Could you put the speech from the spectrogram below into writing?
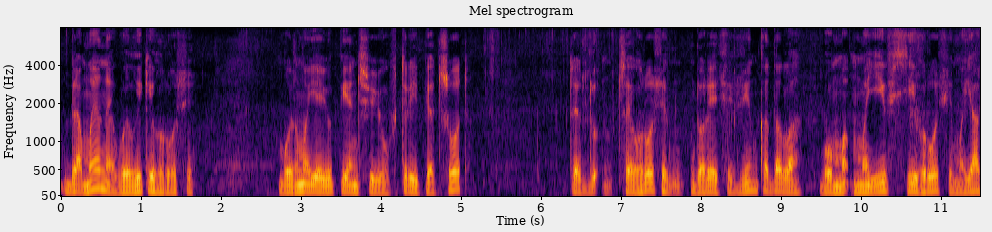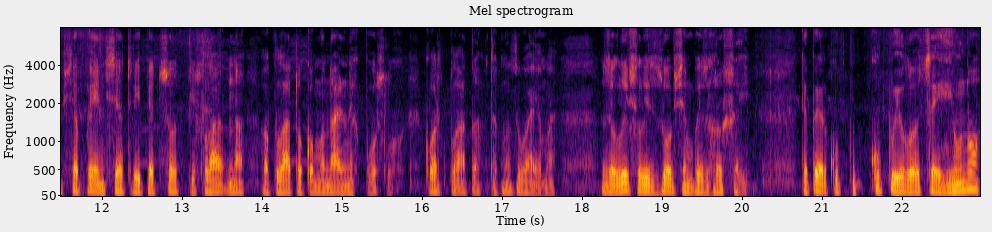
для мене великі гроші. Бо з моєю пенсією в 3500 це, це гроші, до речі, жінка дала, бо мої всі гроші, моя вся пенсія 3500 пішла на оплату комунальних послуг. Квартплата, так називаємо. Залишились зовсім без грошей. Тепер куп- купило це гівно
